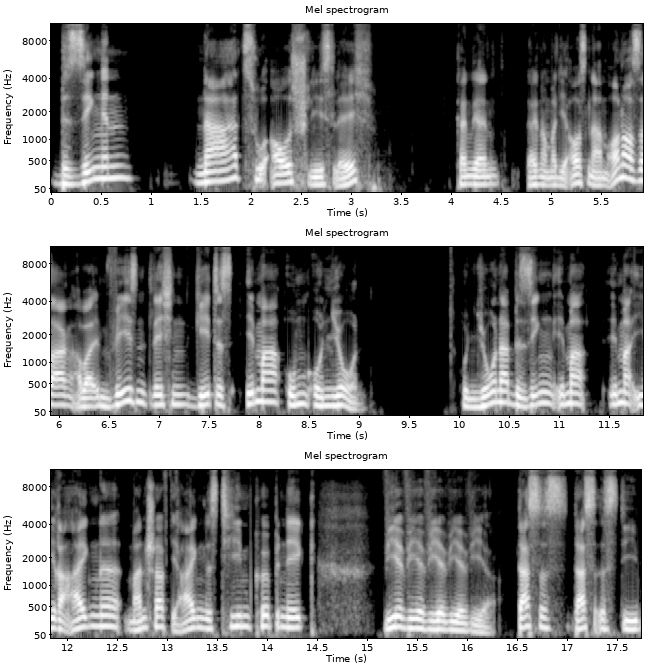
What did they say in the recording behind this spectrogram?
besingen nahezu ausschließlich, kann gleich nochmal die Ausnahmen auch noch sagen, aber im Wesentlichen geht es immer um Union. Unioner besingen immer, immer ihre eigene Mannschaft, ihr eigenes Team, Köpenick, wir, wir, wir, wir, wir. Das ist, das ist die,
